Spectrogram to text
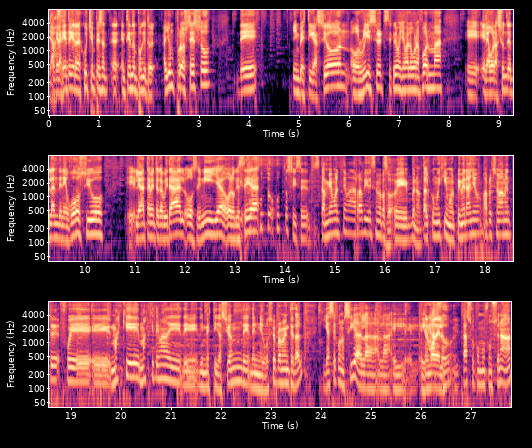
ya, para que la gente que lo escuche empiece, a- eh, entienda un poquito. Hay un proceso de investigación o research, si queremos llamarlo de alguna forma, eh, elaboración de plan de negocio, eh, levantamiento de capital o semilla o lo que sea. Justo, justo sí, se- cambiamos el tema rápido y se me pasó. Eh, bueno, tal como dijimos, el primer año aproximadamente fue eh, más, que, más que tema de, de- de investigación de- del negocio propiamente tal, que ya se conocía la- la- el, el- el El caso, modelo. el caso, cómo funcionaba,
